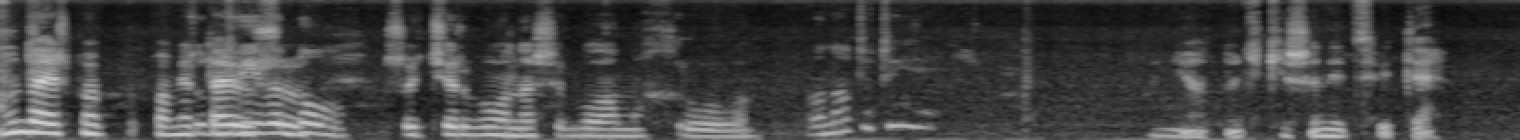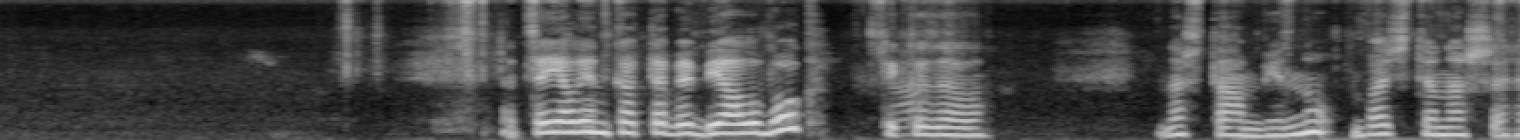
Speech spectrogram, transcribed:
Ну да, я ж пам'ятаю, що, що червона ще була махрова. Вона тут і є. Понятно, тільки ще не цвіте. А це ялинка в тебе біалобок, ти казала? На штамбі. Ну, бачите, вона ще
